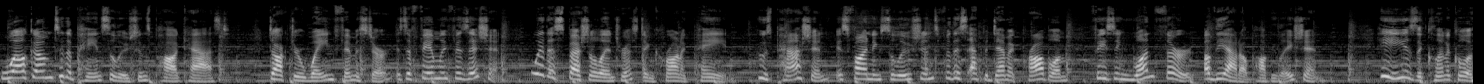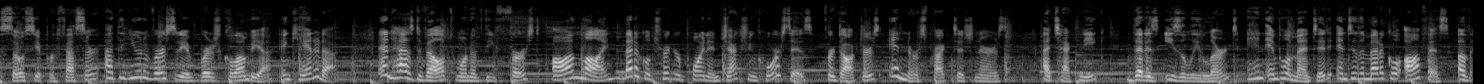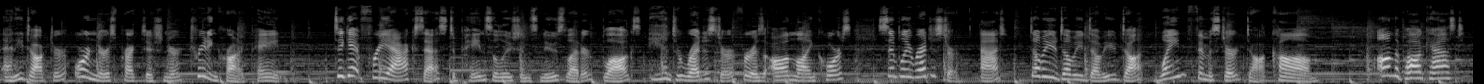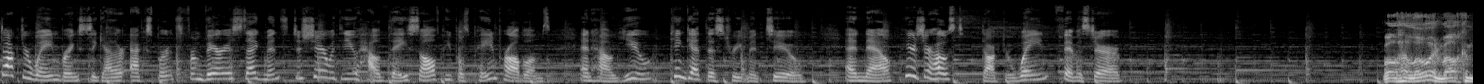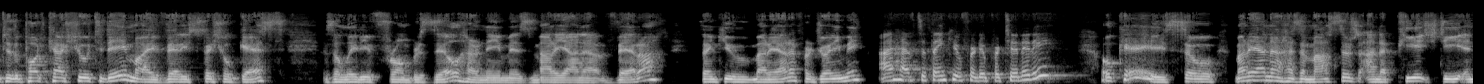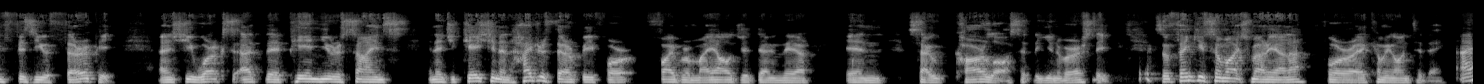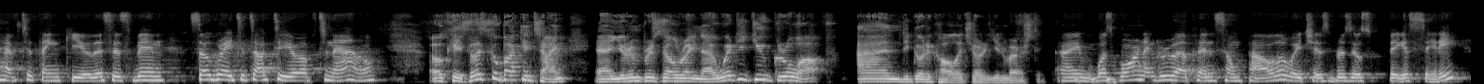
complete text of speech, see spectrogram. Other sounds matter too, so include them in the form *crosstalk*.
Welcome to the Pain Solutions Podcast. Dr. Wayne Phimister is a family physician with a special interest in chronic pain, whose passion is finding solutions for this epidemic problem facing one third of the adult population. He is a clinical associate professor at the University of British Columbia in Canada and has developed one of the first online medical trigger point injection courses for doctors and nurse practitioners a technique that is easily learnt and implemented into the medical office of any doctor or nurse practitioner treating chronic pain. To get free access to Pain Solutions newsletter, blogs, and to register for his online course, simply register at www.waynephimister.com. On the podcast, Dr. Wayne brings together experts from various segments to share with you how they solve people's pain problems and how you can get this treatment too. And now, here's your host, Dr. Wayne Phimister. Well, hello and welcome to the podcast show today. My very special guest is a lady from Brazil. Her name is Mariana Vera. Thank you, Mariana, for joining me. I have to thank you for the opportunity. Okay, so Mariana has a master's and a PhD in physiotherapy, and she works at the Pain Neuroscience in Education and Hydrotherapy for Fibromyalgia down there in Sao Carlos at the university. So thank you so much, Mariana, for uh, coming on today. I have to thank you. This has been so great to talk to you up to now. Okay, so let's go back in time. Uh, you're in Brazil right now. Where did you grow up and go to college or university? I was born and grew up in Sao Paulo, which is Brazil's biggest city.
